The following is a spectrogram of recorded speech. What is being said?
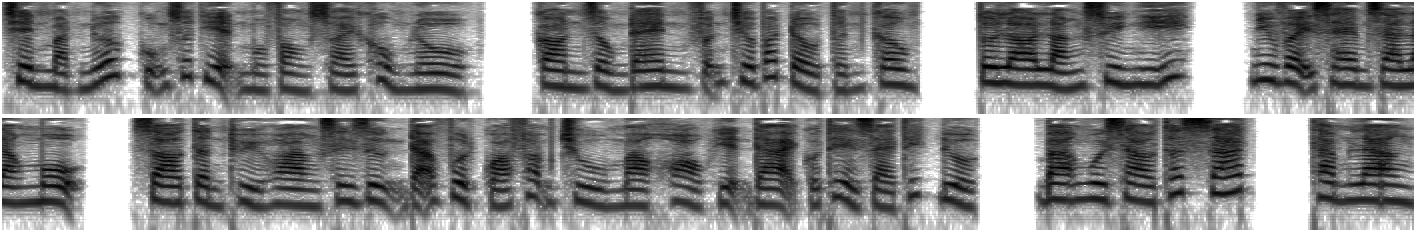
trên mặt nước cũng xuất hiện một vòng xoáy khổng lồ còn rồng đen vẫn chưa bắt đầu tấn công. Tôi lo lắng suy nghĩ. Như vậy xem ra lăng mộ, do tần thủy hoàng xây dựng đã vượt quá phạm trù mà khoa học hiện đại có thể giải thích được. Ba ngôi sao thất sát, tham lang,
